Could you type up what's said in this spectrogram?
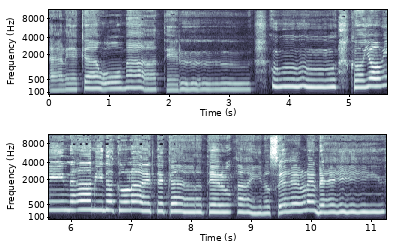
誰かを待ってる。今宵涙こらえて奏でる愛のセレレ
